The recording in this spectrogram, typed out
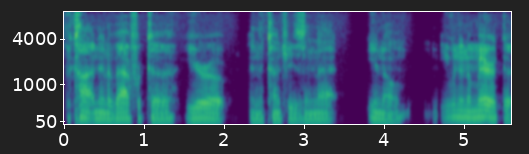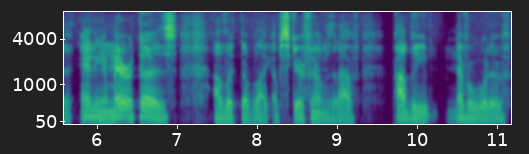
the continent of Africa, Europe, and the countries in that, you know, even in America and the Americas, I've looked up like obscure films that I've probably never would have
